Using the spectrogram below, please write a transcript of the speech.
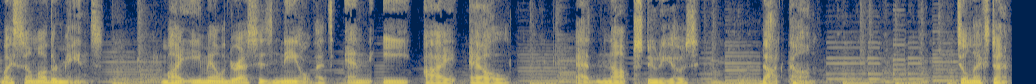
by some other means. My email address is Neil, that's N E I L, at knoppstudios.com. Till next time,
